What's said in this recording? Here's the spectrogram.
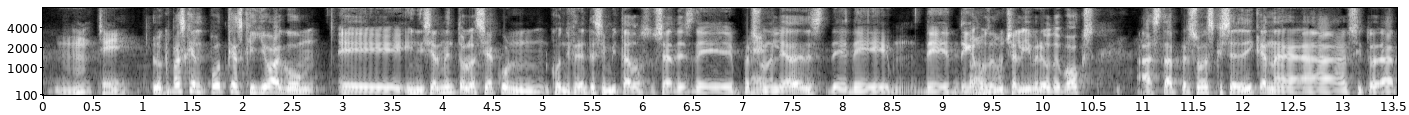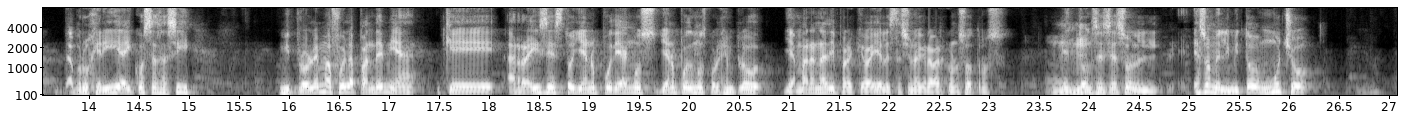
Sí. Lo que pasa es que el podcast que yo hago, eh, inicialmente lo hacía con, con diferentes invitados, o sea, desde personalidades de, de- de, digamos, de lucha libre o de box, hasta personas que se dedican a, a- a brujería y cosas así. Mi problema fue la pandemia, que a raíz de esto ya no podíamos, ya no podemos, por ejemplo, llamar a nadie para que vaya a la estación a grabar con nosotros. Entonces eso, eso me limitó mucho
